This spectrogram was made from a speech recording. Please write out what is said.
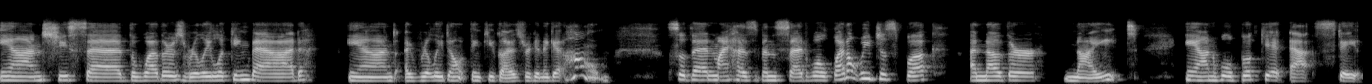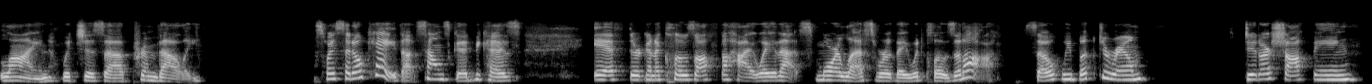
and she said, The weather's really looking bad. And I really don't think you guys are going to get home. So then my husband said, Well, why don't we just book another night and we'll book it at State Line, which is uh, Primm Valley. So I said, okay, that sounds good because if they're going to close off the highway, that's more or less where they would close it off. So we booked a room, did our shopping.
